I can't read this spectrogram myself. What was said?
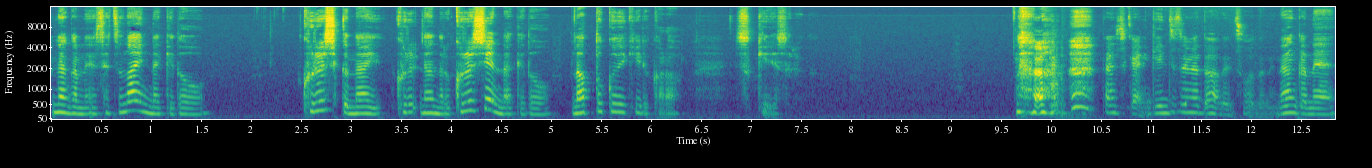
うなんかね切ないんだけど苦しくないくるなんだろう苦しいんだけど納得できるからすっきりする。確かに現実見た話そうだね。なんかね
